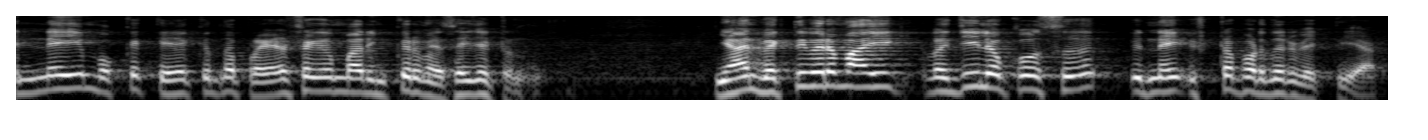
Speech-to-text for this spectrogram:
എന്നെയും ഒക്കെ കേൾക്കുന്ന പ്രേക്ഷകന്മാർ എനിക്കൊരു മെസ്സേജ് ഇട്ടുണ്ട് ഞാൻ വ്യക്തിപരമായി റജി ലൊക്കോസ് പിന്നെ ഇഷ്ടപ്പെടുന്നൊരു വ്യക്തിയാണ്.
